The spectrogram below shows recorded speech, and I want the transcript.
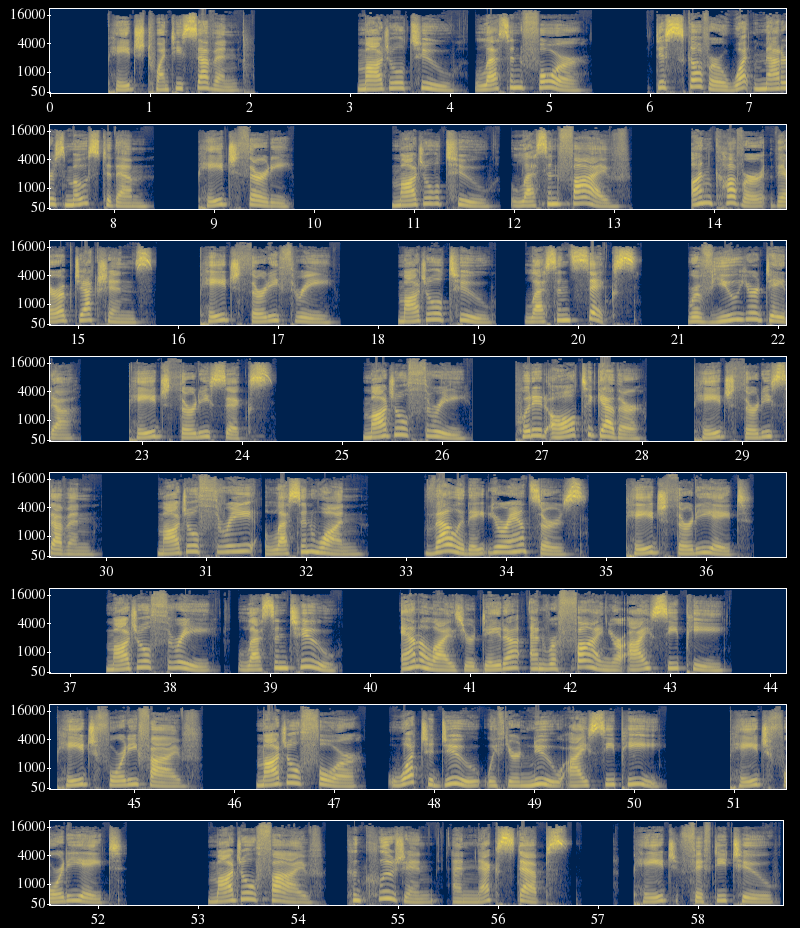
page 27. Module 2, Lesson 4 Discover what matters most to them, page 30. Module 2, Lesson 5 Uncover Their Objections, page 33. Module 2, Lesson 6 Review Your Data, page 36. Module 3 Put It All Together, page 37. Module 3, Lesson 1 Validate Your Answers, page 38. Module 3, Lesson 2 Analyze your data and refine your ICP, page 45. Module 4, What to do with your new ICP, page 48. Module 5, Conclusion and Next Steps, page 52.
